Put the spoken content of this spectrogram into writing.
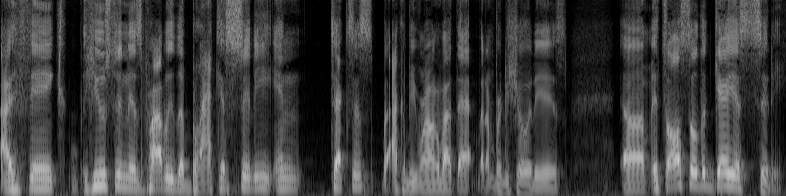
I think Houston is probably the blackest city in Texas. But I could be wrong about that, but I'm pretty sure it is. Um, it's also the gayest city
